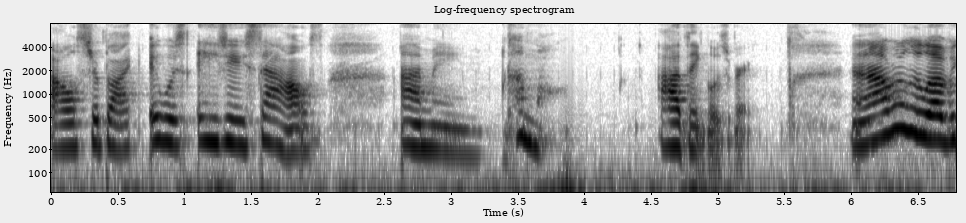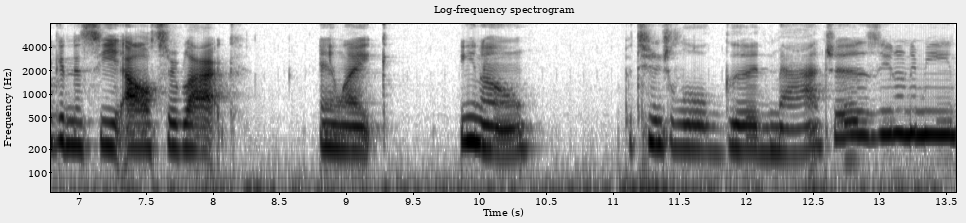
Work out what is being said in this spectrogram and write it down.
Aleister Black. It was AJ Styles. I mean, come on. I think it was great, and I really love getting to see Aleister Black in like, you know, potential good matches. You know what I mean?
